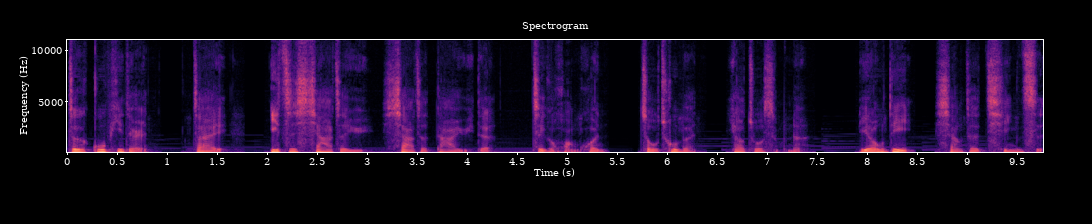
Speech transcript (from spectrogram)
这个孤僻的人，在一直下着雨、下着大雨的这个黄昏，走出门要做什么呢？李隆基想着晴子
